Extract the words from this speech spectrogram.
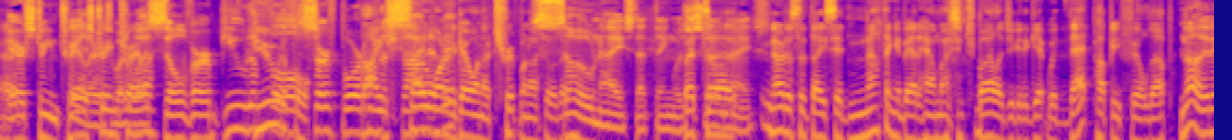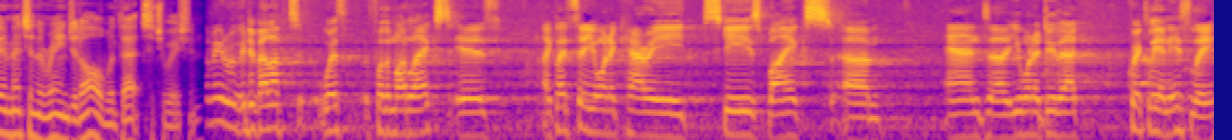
Uh, Airstream trailer is Airstream what trailer. it was. Silver, beautiful, Beautiful surfboard on I the so side. of wanted it. to go on a trip when I saw that. So nice. That thing was But so uh, nice. notice that they said nothing about how much mileage you're going to get with that puppy filled up. No, they didn't mention the range at all with that situation. Something we developed with for the Model X is like let's say you want to carry skis, bikes, um, and uh, you want to do that quickly and easily.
